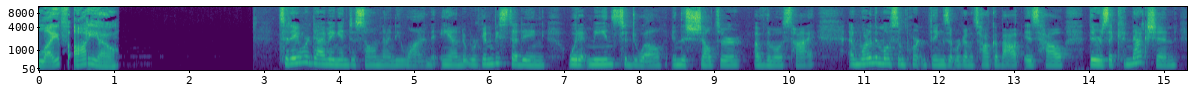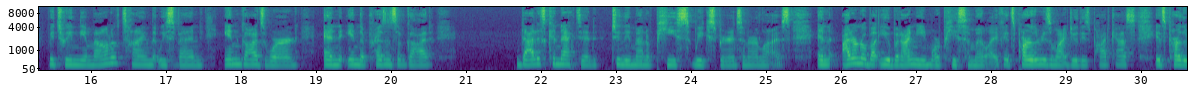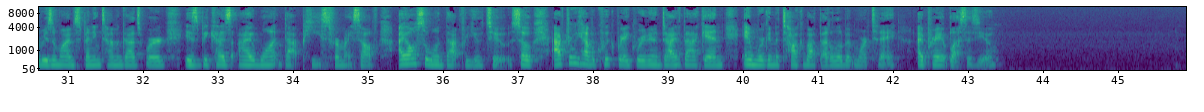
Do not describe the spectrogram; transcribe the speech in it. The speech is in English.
Life Audio. Today we're diving into Psalm 91 and we're going to be studying what it means to dwell in the shelter of the Most High. And one of the most important things that we're going to talk about is how there's a connection between the amount of time that we spend in God's Word and in the presence of God that is connected to the amount of peace we experience in our lives. And I don't know about you, but I need more peace in my life. It's part of the reason why I do these podcasts. It's part of the reason why I'm spending time in God's Word, is because I want that peace for myself. I also want that for you too. So after we have a quick break, we're going to dive back in and we're going to talk about that a little bit more today. I pray it blesses you.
